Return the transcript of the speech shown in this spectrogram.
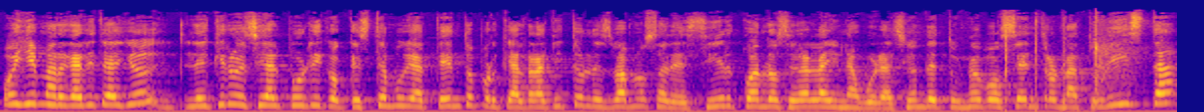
Oye, Margarita, yo le quiero decir al público que esté muy atento porque al ratito les vamos a decir cuándo será la inauguración de tu nuevo centro naturista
